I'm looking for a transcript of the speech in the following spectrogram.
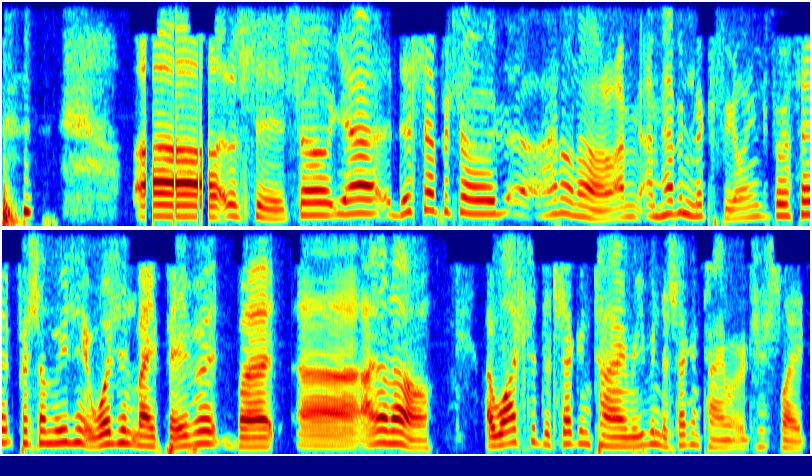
uh, let's see. So yeah, this episode, uh, I don't know. I'm I'm having mixed feelings with it for some reason. It wasn't my favorite, but uh, I don't know. I watched it the second time. Even the second time, it was just like,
